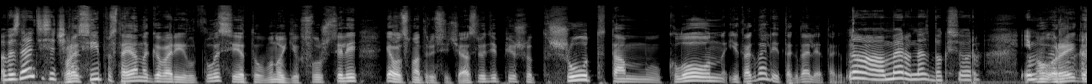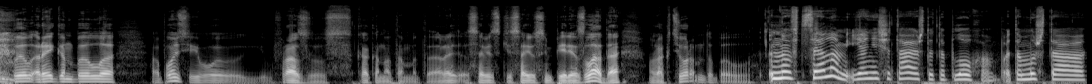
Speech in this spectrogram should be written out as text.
Вы знаете, сейчас... В России постоянно говорилось, и это у многих слушателей, я вот смотрю сейчас, люди пишут, шут, там, клоун и так далее, и так далее, и так далее. Ну, а мэр у нас боксер. И ну, мы... Рейган был, Рейган был, помните его фразу, как она там, это Советский Союз, империя зла, да? Он актером-то был. Ну, в целом, я не считаю, что это плохо, потому что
